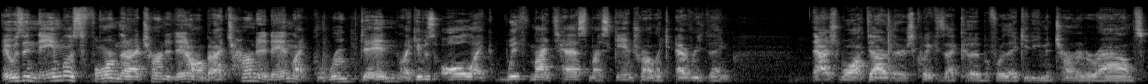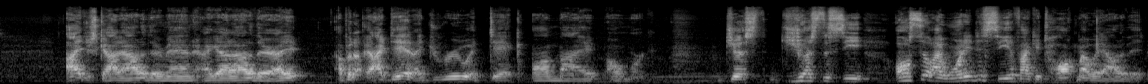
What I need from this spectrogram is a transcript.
It was a nameless form that I turned it in on, but I turned it in like grouped in, like it was all like with my test, my Scantron, like everything. And I just walked out of there as quick as I could before they could even turn it around. I just got out of there, man. I got out of there. I, but I did. I drew a dick on my homework, just just to see. Also, I wanted to see if I could talk my way out of it.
